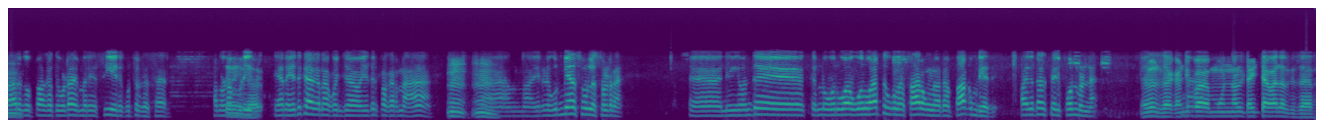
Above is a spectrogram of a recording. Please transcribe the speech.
சாருக்கு பார்க்கறது கூட இது மாதிரி சிஐடி கொடுத்துருக்கேன் சார் அப்படின்னா முடியுது. ஏன்னா எதுக்காக நான் கொஞ்சம் எதிர்பார்க்கறேன்னா நான் என்னோட உண்மையான சூழ்நிலை சொல்றேன். ஆஹ், நீங்க வந்து இன்னும் ஒரு வா ஒரு வாரத்துக்கு உங்களை சார் உங்களை நான் பார்க்க முடியாது. அதுக்கு தான் சரி ஃபோன் பண்ணேன். இல்லை சார். கண்டிப்பா மூணு நாள் டைட்டா வேலை இருக்கு சார்.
